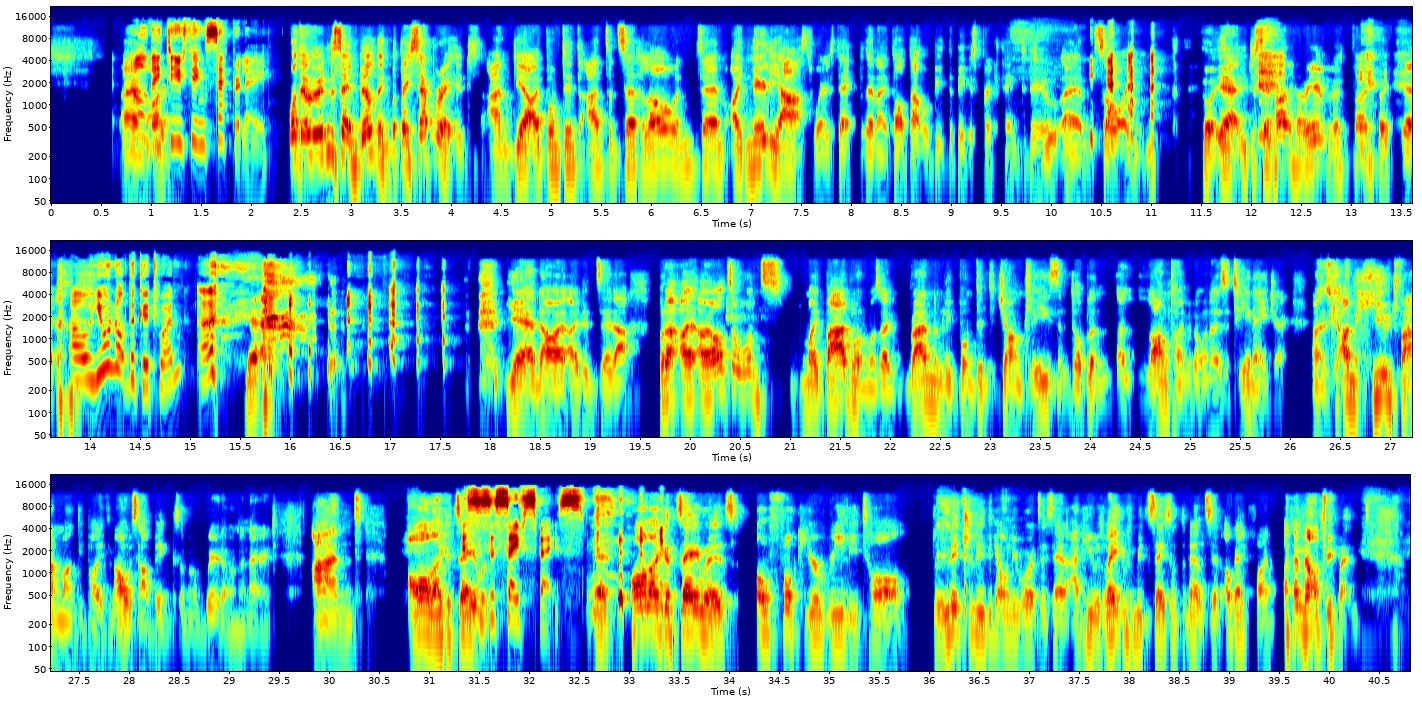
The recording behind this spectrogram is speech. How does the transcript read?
Um, oh, they I- do things separately. Well, they were in the same building, but they separated. And yeah, I bumped into Ant and said hello. And um, I nearly asked, Where's Dec? But then I thought that would be the biggest prick thing to do. Um, so I didn't. But yeah, he just said, Hi, how are you? "Uh, Fine. Yeah. Oh, you're not the good one. Uh, yeah. yeah, no, I, I didn't say that. But I, I also once, my bad one was I randomly bumped into John Cleese in Dublin a long time ago when I was a teenager. And I was, I'm a huge fan of Monty Python, always have been because I'm a weirdo and a nerd. And all I could say this was, is a safe space. Yes, all I could say was, "Oh fuck, you're really tall." Literally the only words I said, and he was waiting for me to say something else. Said, "Okay, fine," and off he went.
